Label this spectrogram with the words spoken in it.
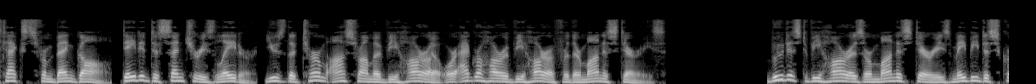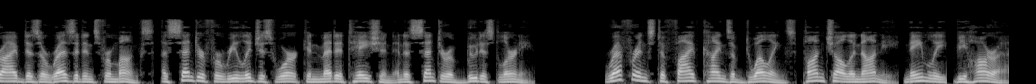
texts from Bengal, dated to centuries later, use the term asrama vihara or agrahara vihara for their monasteries. Buddhist viharas or monasteries may be described as a residence for monks, a center for religious work and meditation and a center of Buddhist learning. Reference to five kinds of dwellings namely, vihara,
